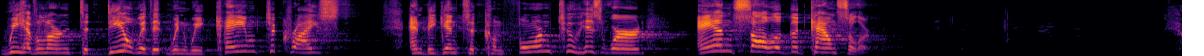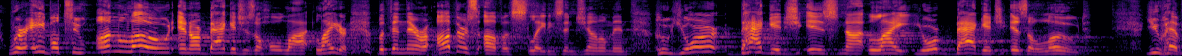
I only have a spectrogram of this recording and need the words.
we have learned to deal with it when we came to Christ and begin to conform to His Word and saw a good counselor. We're able to unload and our baggage is a whole lot lighter. But then there are others of us, ladies and gentlemen, who your baggage is not light, your baggage is a load. You have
